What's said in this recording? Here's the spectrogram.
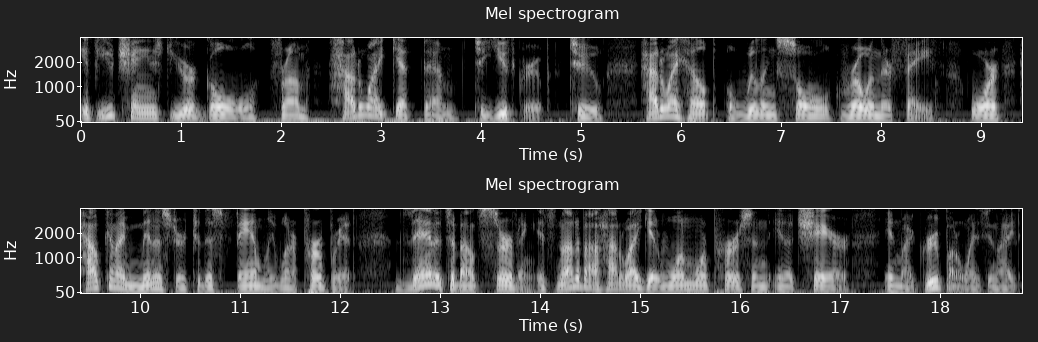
if you changed your goal from how do I get them to youth group to how do I help a willing soul grow in their faith or how can I minister to this family when appropriate, then it's about serving. It's not about how do I get one more person in a chair in my group on a Wednesday night.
